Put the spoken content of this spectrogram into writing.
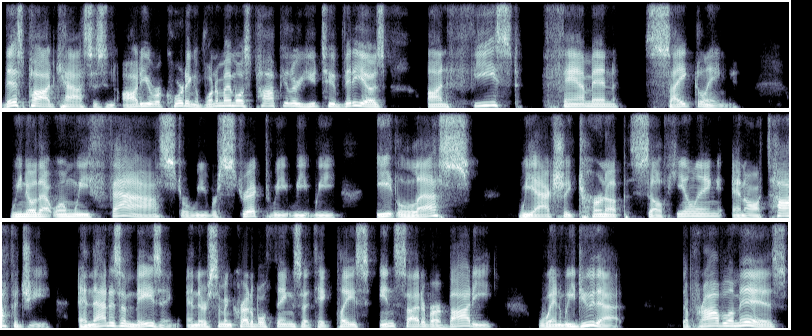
This podcast is an audio recording of one of my most popular YouTube videos on feast, famine, cycling. We know that when we fast or we restrict, we we we eat less, we actually turn up self-healing and autophagy. And that is amazing. And there's some incredible things that take place inside of our body when we do that. The problem is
